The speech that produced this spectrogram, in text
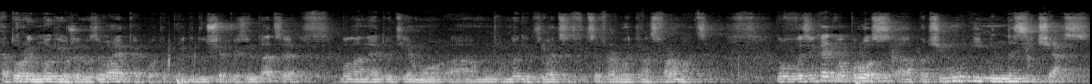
которые многие уже называют, как вот предыдущая презентация была на эту тему, а, многие называют цифровой трансформацией. Но возникает вопрос, почему именно сейчас?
